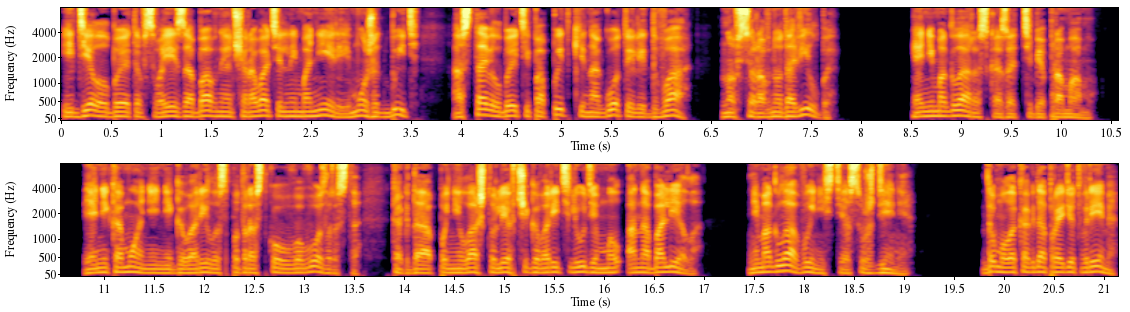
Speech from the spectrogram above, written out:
и делал бы это в своей забавной очаровательной манере, и, может быть, оставил бы эти попытки на год или два, но все равно давил бы. Я не могла рассказать тебе про маму. Я никому о ней не говорила с подросткового возраста, когда поняла, что легче говорить людям, мол, она болела. Не могла вынести осуждения. Думала, когда пройдет время,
